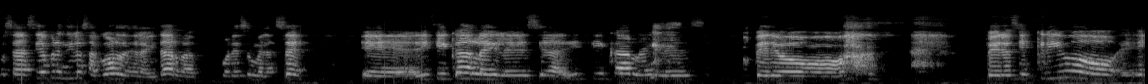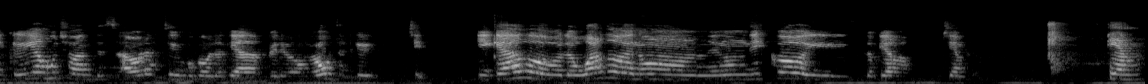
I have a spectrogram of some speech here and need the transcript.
o sea, así aprendí los acordes de la guitarra, por eso me las sé. Eh, edificar la iglesia, edificar la iglesia, pero, pero si escribo, eh, escribía mucho antes, ahora estoy un poco bloqueada, pero me gusta escribir. ¿Y qué hago? Lo guardo en un, en un disco y lo pierdo, siempre. Bien.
